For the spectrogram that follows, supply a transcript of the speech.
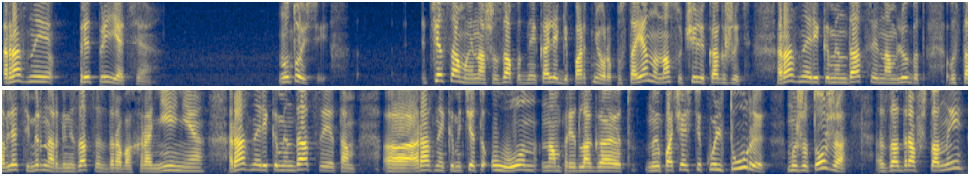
разные предприятия. Ну, то есть те самые наши западные коллеги-партнеры постоянно нас учили, как жить. Разные рекомендации нам любят выставлять Всемирная организация здравоохранения, разные рекомендации, там, э, разные комитеты ООН нам предлагают. Ну и по части культуры мы же тоже, задрав штаны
